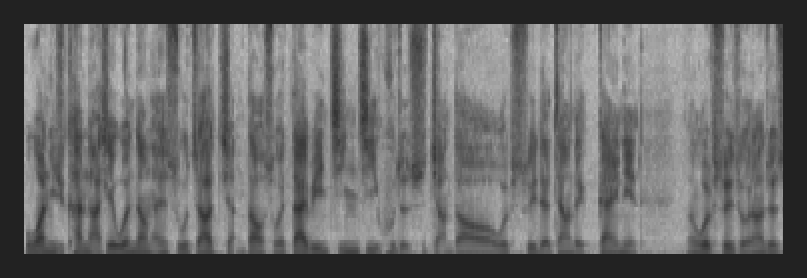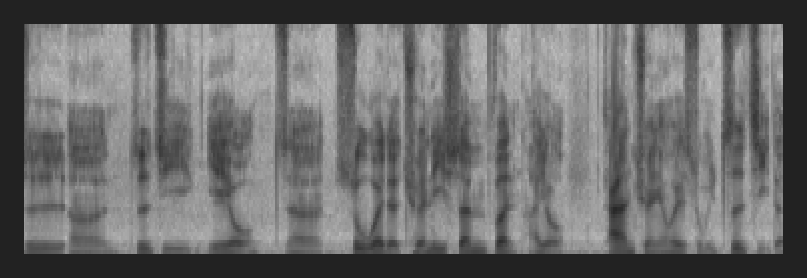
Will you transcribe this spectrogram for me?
不管你去看哪些文章、哪些书，只要讲到所谓代币经济，或者是讲到 Web3 的这样的概念，嗯，Web3 主要就是呃自己也有呃数位的权利身份，还有财产权也会属于自己的。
